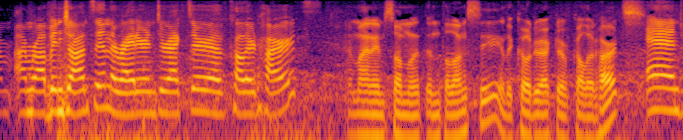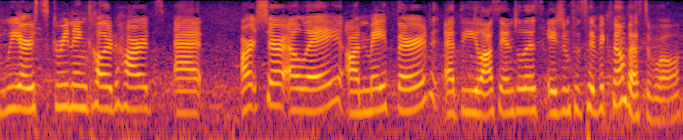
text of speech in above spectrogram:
Um, I'm Robin Johnson, the writer and director of Colored Hearts, and my name's Somlit Inthalangsy, the co-director of Colored Hearts. and we are screening Colored Hearts at ArtShare LA on May 3rd at the Los Angeles Asian Pacific Film Festival.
